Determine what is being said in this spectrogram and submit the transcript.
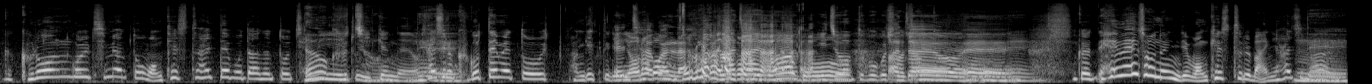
그러니까 그런 걸 치면 또 one cast 할 때보다는 또 재미도 어, 그렇죠. 있겠네요. 네. 사실은 그것 때문에 또 관객들이 여러 번 보러 가는 이 조합도 보고 저 조합. 네. 네. 그러니까 해외에서는 이제 one cast를 많이 하지만 네.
